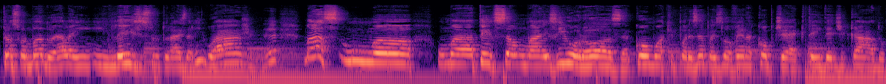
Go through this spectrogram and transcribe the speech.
transformando ela em, em, leis estruturais da linguagem. Né? Mas uma, uma atenção mais rigorosa, como a que, por exemplo, a eslovena Kopček tem dedicado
